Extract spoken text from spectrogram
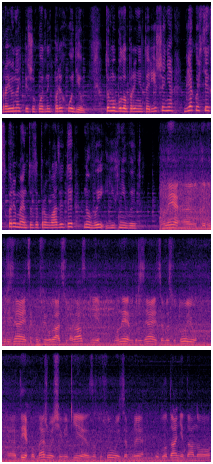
в районах пішохідних переходів. Тому було прийнято рішення в якості експерименту запровадити новий їхній вид. Вони е, від- відрізняються конфігурацією раз і вони відрізняються висотою тих обмежувачів, які застосовуються при укладанні даного е,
